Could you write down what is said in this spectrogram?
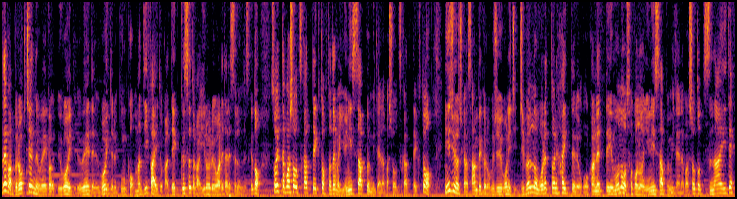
例えばブロックチェーンで上動いて、上で動いてる銀行、まあ、DeFi とか DEX とかいろいろ言われたりするんですけど、そういった場所を使っていくと、例えばユニスアップみたいな場所を使っていくと、24時間365日、自分のウォレットに入ってるお金っていうものをそこのユニスアップみたいな場所とつないで、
